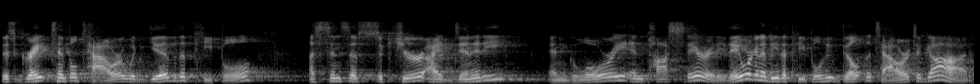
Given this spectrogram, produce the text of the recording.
This great temple tower would give the people a sense of secure identity and glory and posterity. They were going to be the people who built the tower to God.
